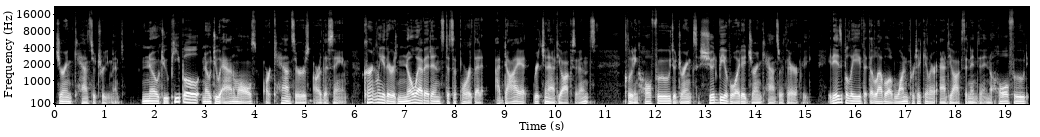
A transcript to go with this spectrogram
during cancer treatment. No two people, no two animals, or cancers are the same. Currently, there is no evidence to support that a diet rich in antioxidants, including whole foods or drinks, should be avoided during cancer therapy. It is believed that the level of one particular antioxidant in a whole food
